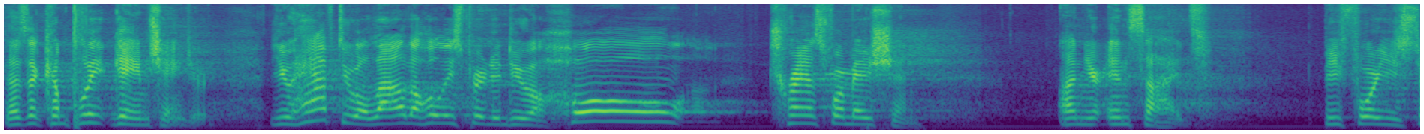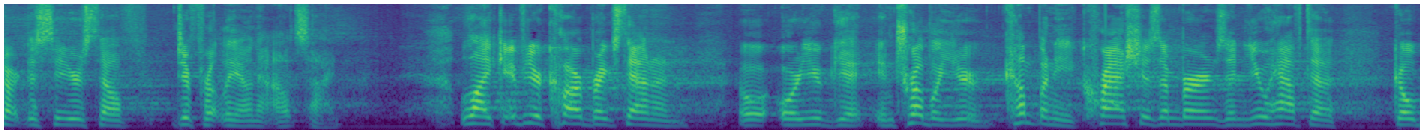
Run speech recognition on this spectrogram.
That's a complete game changer. You have to allow the Holy Spirit to do a whole transformation on your insides before you start to see yourself differently on the outside. Like if your car breaks down and, or, or you get in trouble, your company crashes and burns, and you have to go,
